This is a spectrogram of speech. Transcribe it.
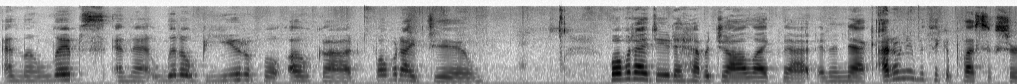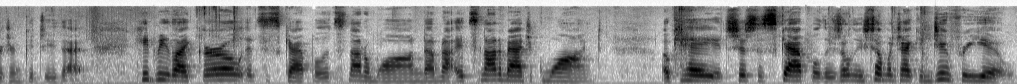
And the lips and that little beautiful, oh God, what would I do? What would I do to have a jaw like that and a neck? I don't even think a plastic surgeon could do that he'd be like, "Girl, it's a scalpel. It's not a wand. I'm not. It's not a magic wand. Okay, it's just a scalpel. There's only so much I can do for you."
